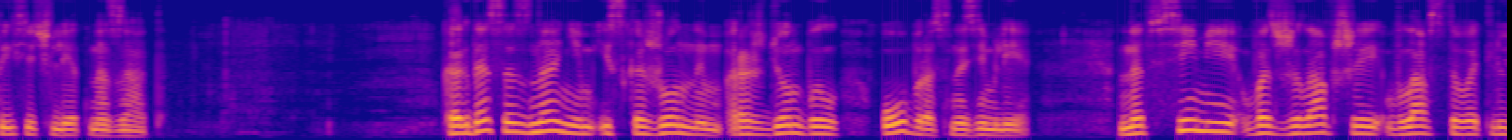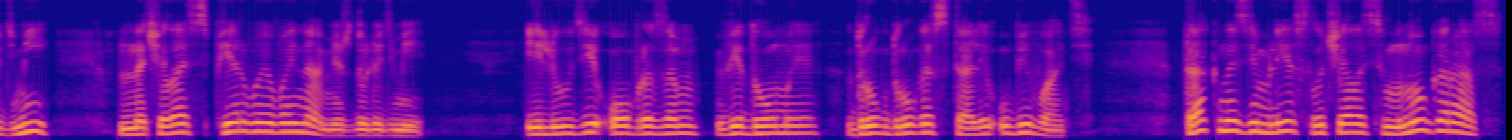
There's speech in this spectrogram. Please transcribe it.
тысяч лет назад. Когда сознанием искаженным рожден был образ на земле, над всеми возжелавшей властвовать людьми началась первая война между людьми, и люди, образом ведомые, друг друга стали убивать. Так на Земле случалось много раз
